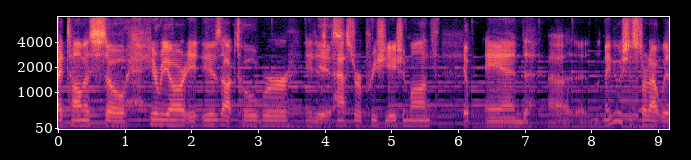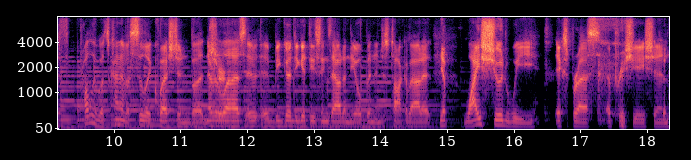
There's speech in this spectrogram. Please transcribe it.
Right, Thomas. So here we are. It is October. It is yes. Pastor Appreciation Month. Yep. And uh, maybe we should start out with probably what's kind of a silly question, but nevertheless, sure. it, would be good to get these things out in the open and just talk about it. Yep. Why should we express appreciation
